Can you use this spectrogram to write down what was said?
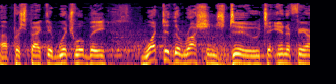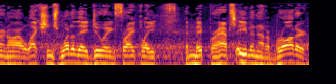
uh, perspective, which will be what did the Russians do to interfere in our elections? What are they doing, frankly, and perhaps even in a broader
